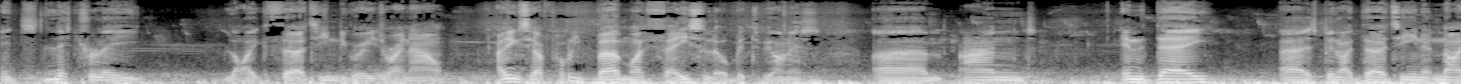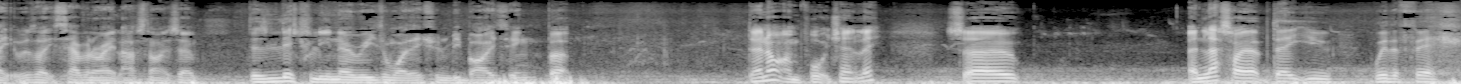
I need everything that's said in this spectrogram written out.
it's literally like 13 degrees right now. I think see I've probably burnt my face a little bit to be honest. Um, and in the day, uh, it's been like 13 at night. It was like seven or eight last night. So there's literally no reason why they shouldn't be biting, but they're not unfortunately. So unless I update you with a fish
